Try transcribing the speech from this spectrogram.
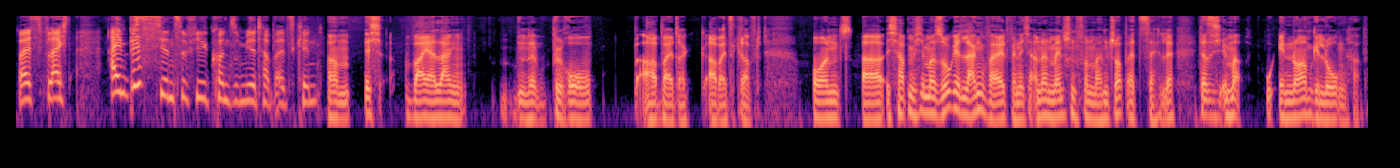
weil ich es vielleicht ein bisschen zu viel konsumiert habe als Kind. Ähm, ich war ja lang eine Büroarbeiter, Arbeitskraft. Und äh, ich habe mich immer so gelangweilt, wenn ich anderen Menschen von meinem Job erzähle, dass ich immer enorm gelogen habe.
